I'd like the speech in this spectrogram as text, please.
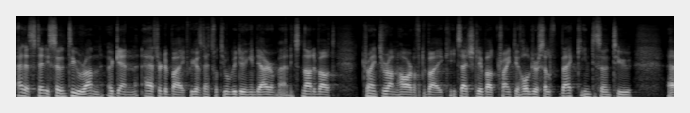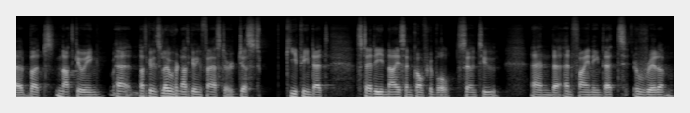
at a steady zone two run again after the bike because that's what you will be doing in the Ironman. It's not about trying to run hard off the bike. It's actually about trying to hold yourself back into zone two, uh, but not going uh, not going slower, not going faster. Just keeping that steady, nice, and comfortable zone two, and uh, and finding that rhythm.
